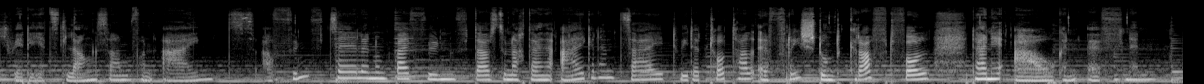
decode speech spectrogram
Ich werde jetzt langsam von 1 auf 5 zählen und bei 5 darfst du nach deiner eigenen Zeit wieder total erfrischt und kraftvoll deine Augen öffnen.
